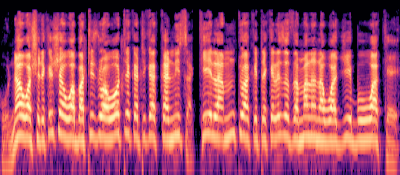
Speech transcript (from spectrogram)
unaowashirikisha wabatizwa wote katika kanisa, kila mtu akitekeleza dhamana na wajibu wake.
